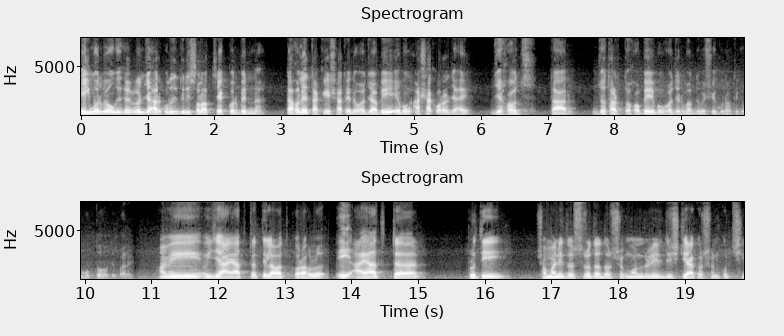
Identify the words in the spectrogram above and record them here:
এই মর্মে অঙ্গীকার করেন যে আর কোনোদিন তিনি সলাৎ চেক করবেন না। তাহলে তাকে সাথে নেওয়া যাবে এবং আশা করা যায় যে হজ তার যথার্থ হবে এবং হজের মাধ্যমে সে গুণা থেকে মুক্ত হতে পারে। আমি ওই যে আয়াতটা তেলাওয়াত করা হলো, এই আয়াতটার প্রতি সম্মানিত শ্রোতা দর্শক মণ্ডলীর দৃষ্টি আকর্ষণ করছি।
